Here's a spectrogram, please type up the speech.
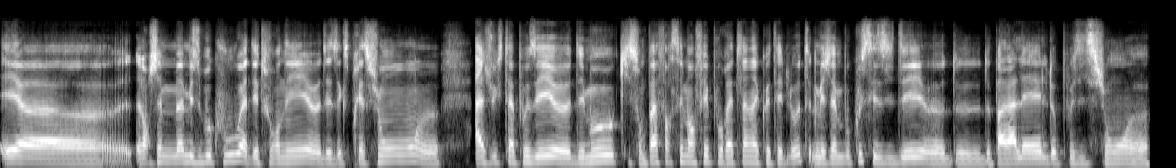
Et euh, alors, je m'amuse beaucoup à détourner euh, des expressions, euh, à juxtaposer euh, des mots qui sont pas forcément faits pour être l'un à côté de l'autre. Mais j'aime beaucoup ces idées de, de parallèle, d'opposition,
